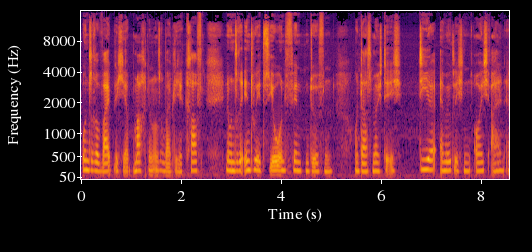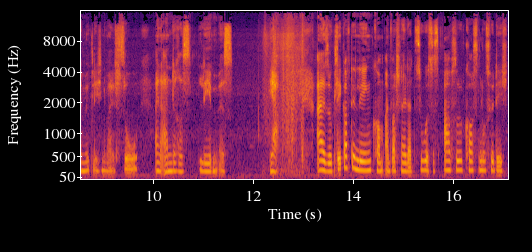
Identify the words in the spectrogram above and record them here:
unsere weibliche Macht, in unsere weibliche Kraft, in unsere Intuition finden dürfen. Und das möchte ich dir ermöglichen, euch allen ermöglichen, weil es so ein anderes Leben ist. Ja, also klick auf den Link, komm einfach schnell dazu. Es ist absolut kostenlos für dich.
